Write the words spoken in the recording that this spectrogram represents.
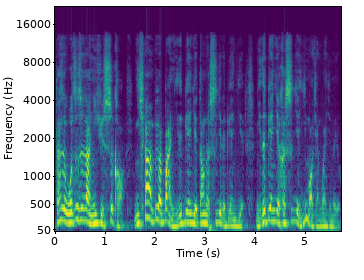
但是我只是让你去思考，你千万不要把你的边界当做世界的边界，你的边界和世界一毛钱关系没有。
